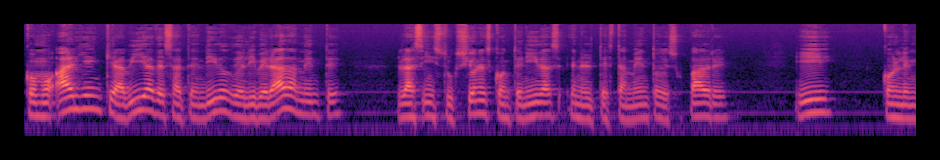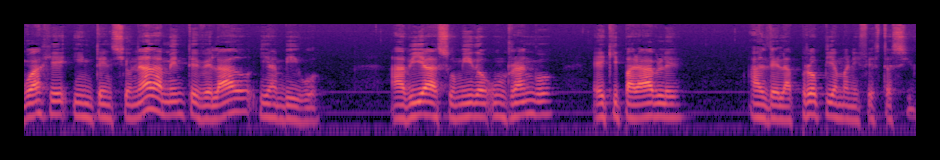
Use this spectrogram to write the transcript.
como alguien que había desatendido deliberadamente las instrucciones contenidas en el testamento de su padre y con lenguaje intencionadamente velado y ambiguo había asumido un rango equiparable al de la propia manifestación.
